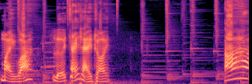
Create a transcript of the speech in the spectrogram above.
May quá, lửa cháy lại rồi. À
